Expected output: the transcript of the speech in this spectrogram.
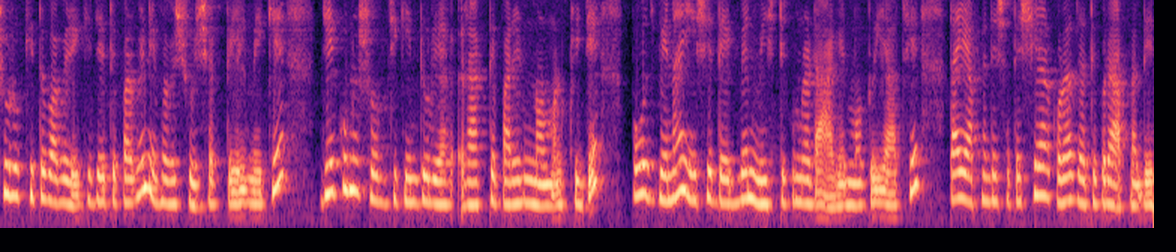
সুরক্ষিতভাবে রেখে যেতে পারবেন। এভাবে সরিষার তেল মেখে যে কোনো সবজি কিন্তু রাখতে পারেন নর্মাল ফ্রিজে পচবে না, এসে দেখবেন মিষ্টি কুমড়াটা আগের মতোই আছে। তাই আপনাদের সাথে শেয়ার করা, যাতে করে আপনাদের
